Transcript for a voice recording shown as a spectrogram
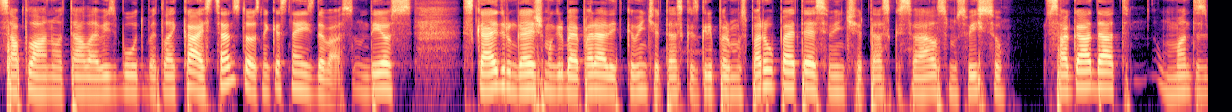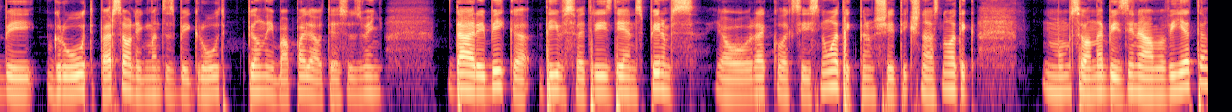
saplānot tā, lai viss būtu, bet lai kā es censtos, nekas neizdevās. Un Dievs skaidru un gaišu man gribēja parādīt, ka viņš ir tas, kas grib par mums parūpēties, viņš ir tas, kas vēlas mums visu sagādāt, un man tas bija grūti, personīgi man tas bija grūti pilnībā paļauties uz viņu. Tā arī bija, ka divas vai trīs dienas pirms jau rekolekcijas notika, pirms šī tikšanās notika, mums vēl nebija zināma vieta,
